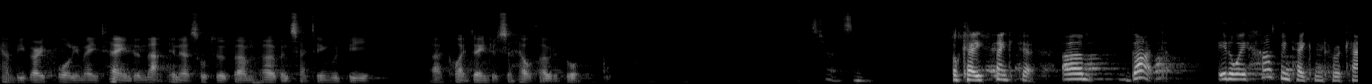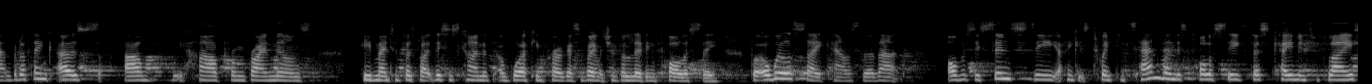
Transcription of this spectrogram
can be very poorly maintained, and that in a sort of um, urban setting would be uh, quite dangerous to health, I would have thought. Ms Jackson? Okay, thank you, Chair. Um, that, in a way, has been taken into account, but I think as um, we have from Brian Milnes, he mentioned first, like, this is kind of a work in progress, very much of a living policy. But I will say, Councillor, that obviously since the, I think it's 2010, when this policy first came into place,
